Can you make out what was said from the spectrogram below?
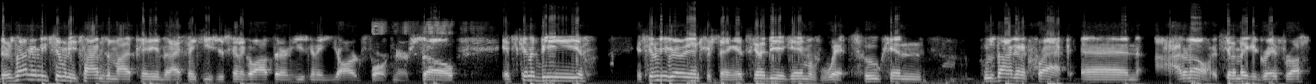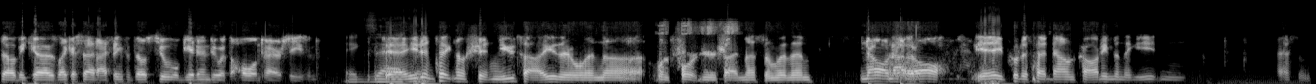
There's not going to be too many times, in my opinion, that I think he's just going to go out there and he's going to yard Forkner. So it's going to be it's going to be very interesting. It's going to be a game of wits. Who can who's not going to crack? And I don't know. It's going to make it great for us though, because like I said, I think that those two will get into it the whole entire season. Exactly. Yeah, he didn't take no shit in Utah either when uh, when Forkner tried messing with him. No, not at all. Yeah, he put his head down, caught him in the heat, and passed him.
